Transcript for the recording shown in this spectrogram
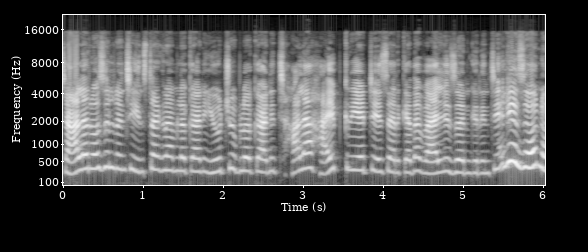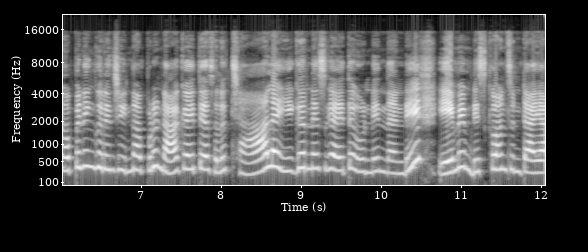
చాలా రోజుల నుంచి ఇన్స్టాగ్రామ్లో కానీ యూట్యూబ్లో కానీ చాలా హైప్ క్రియేట్ చేశారు కదా వాల్యూ జోన్ గురించి. వాల్యూ జోన్ ఓపెనింగ్ గురించి విన్నప్పుడు నాకైతే అసలు చాలా ఈగర్నెస్గా అయితే ఉండిందండి. ఏమేమి డిస్కౌంట్స్ ఉంటాయా?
